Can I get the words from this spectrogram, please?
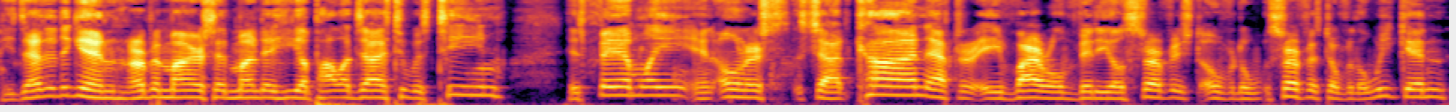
He's at it again. Urban Meyer said Monday he apologized to his team, his family, and owner Shad Khan after a viral video surfaced over the surfaced over the weekend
